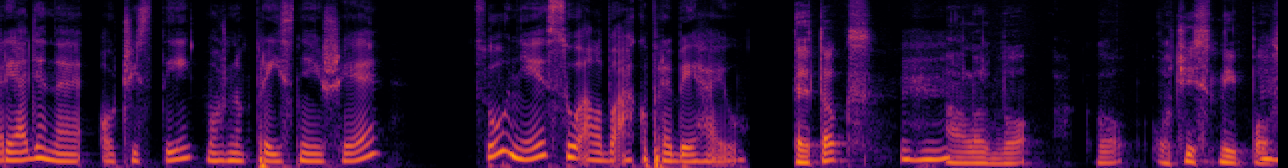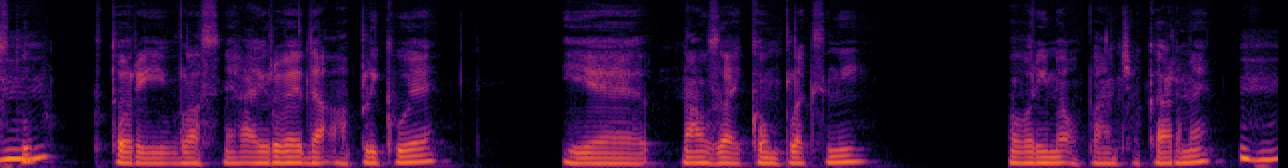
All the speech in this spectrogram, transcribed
riadené očisty, možno prísnejšie. Sú, nie sú, alebo ako prebiehajú? Detox, mm-hmm. alebo ako očistný postup, mm-hmm. ktorý vlastne ajurveda aplikuje, je naozaj komplexný. Hovoríme o pančakarme. Mm-hmm.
